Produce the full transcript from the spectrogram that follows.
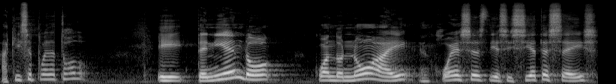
Aquí se puede todo. Y teniendo, cuando no hay, en jueces 17.6,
